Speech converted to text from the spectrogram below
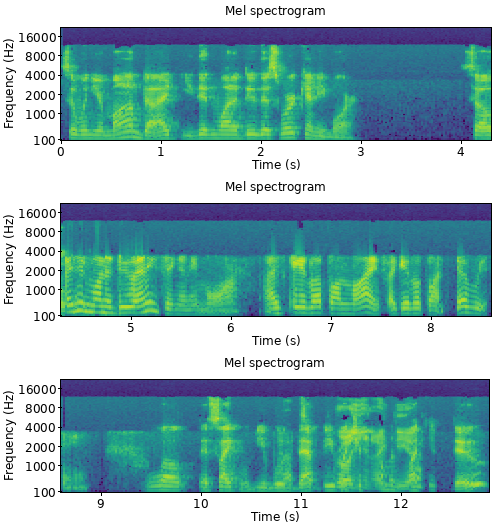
So when your mom died, you didn't want to do this work anymore. So I didn't want to do anything anymore. I gave up on life. I gave up on everything. Well, it's like you would That's that be what your brilliant mom would idea. want you to do?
